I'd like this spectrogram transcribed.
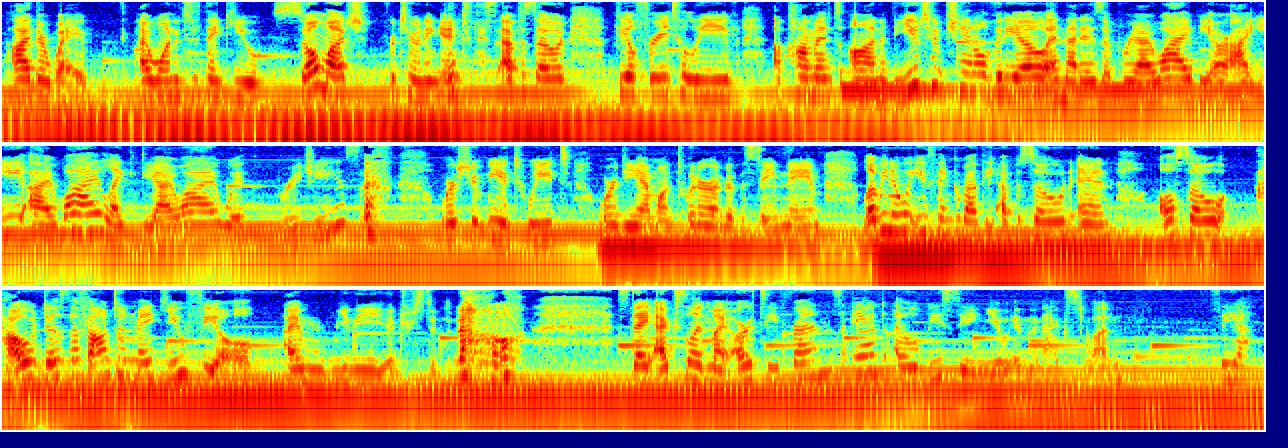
Either way, I wanted to thank you so much for tuning into this episode. Feel free to leave a comment on the YouTube channel video, and that is Brieiy, B-R-I-E-I-Y, like DIY with Brie Cheese, or shoot me a tweet or DM on Twitter under the same name. Let me know what you think about the episode, and also, how does the fountain make you feel? I'm really interested to know. Stay excellent, my artsy friends, and I will be seeing you in the next one. See ya.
